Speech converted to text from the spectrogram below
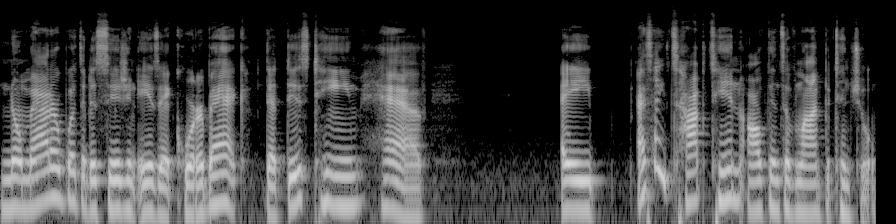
no matter what the decision is at quarterback, that this team have a I say top 10 offensive line potential.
